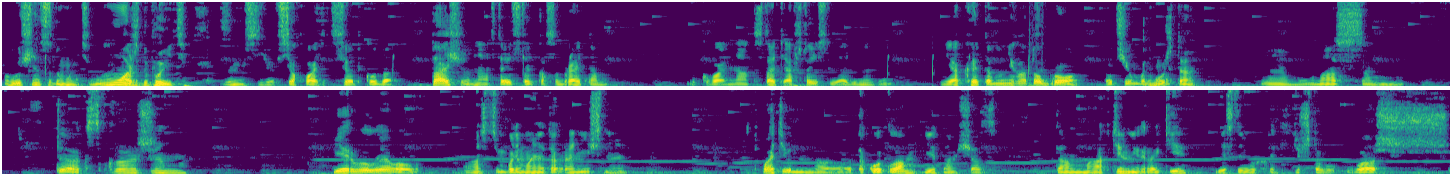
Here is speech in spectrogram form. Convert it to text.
Лучше не задумайте. Ну, может быть. Замести ее. Все, хватит. Все, откуда тащено. Остается только собрать там буквально. Кстати, а что если один них? я к этому не готов бро почему потому что эм, у нас эм, так скажем первый левел у нас тем более монета ограниченная вступайте на такой клан где там сейчас там активные игроки если вы хотите чтобы ваш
